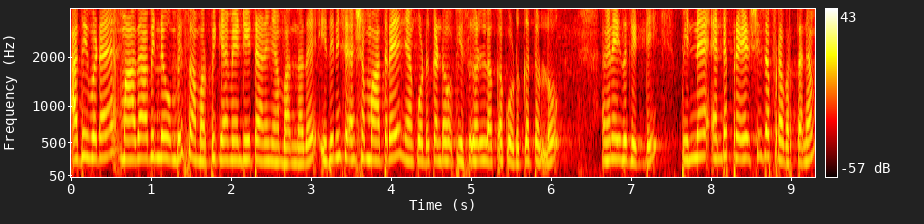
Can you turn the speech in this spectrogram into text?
അതിവിടെ മാതാവിന്റെ മുമ്പിൽ സമർപ്പിക്കാൻ വേണ്ടിയിട്ടാണ് ഞാൻ വന്നത്. ഇതിന് ശേഷം മാത്രമേ ഞാൻ കൊടുക്കേണ്ട ഓഫീസുകളിലൊക്കെ കൊടുക്കത്തുള്ളൂ. അങ്ങനെ ഇത് കിട്ടി. പിന്നെ എന്റെ പ്രേക്ഷിത പ്രവർത്തനം.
